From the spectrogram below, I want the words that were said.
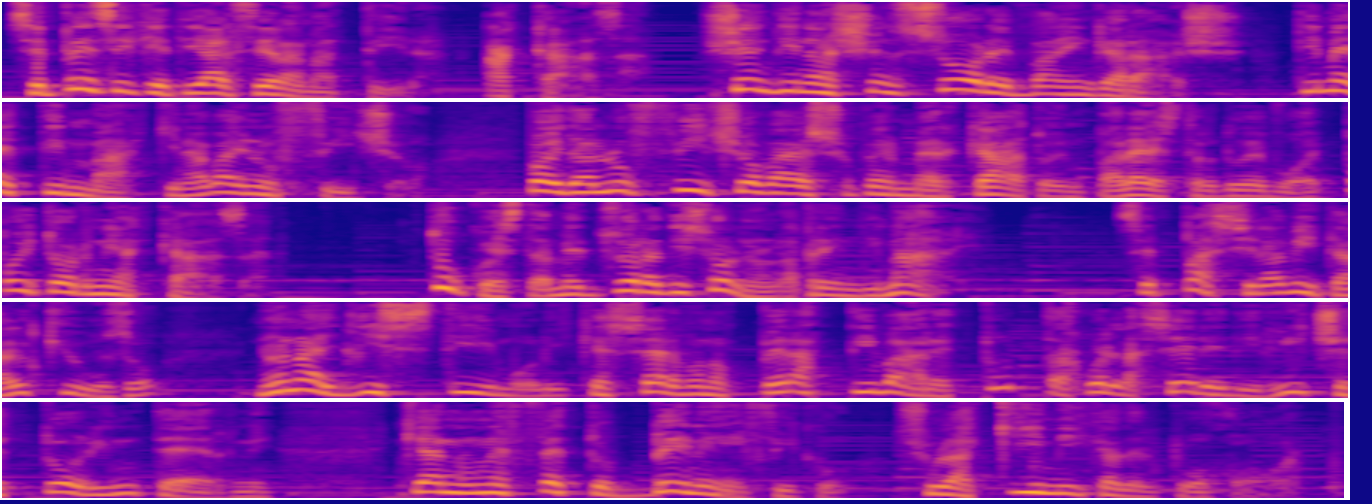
Se pensi che ti alzi la mattina, a casa, scendi in ascensore e vai in garage, ti metti in macchina, vai in ufficio, poi dall'ufficio vai al supermercato, in palestra, dove vuoi, poi torni a casa. Tu questa mezz'ora di sole non la prendi mai. Se passi la vita al chiuso, non hai gli stimoli che servono per attivare tutta quella serie di ricettori interni che hanno un effetto benefico sulla chimica del tuo corpo.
